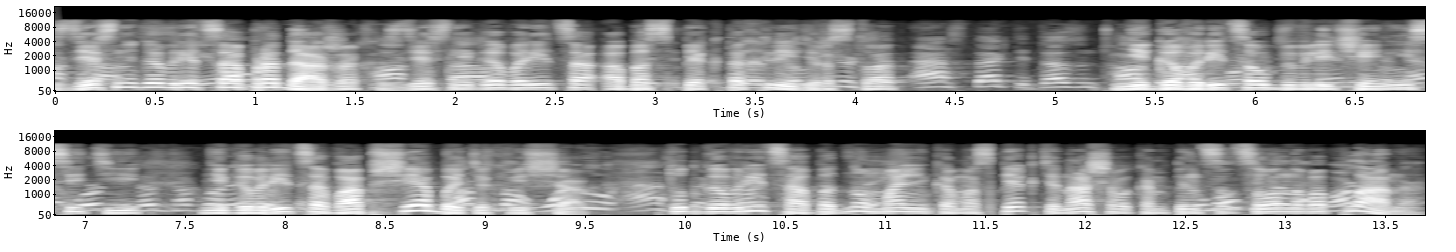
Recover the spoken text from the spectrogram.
Здесь не говорится о продажах, здесь не говорится об аспектах лидерства, не говорится об увеличении сети, не говорится вообще об этих вещах. Тут говорится об одном маленьком аспекте нашего компенсационного плана.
